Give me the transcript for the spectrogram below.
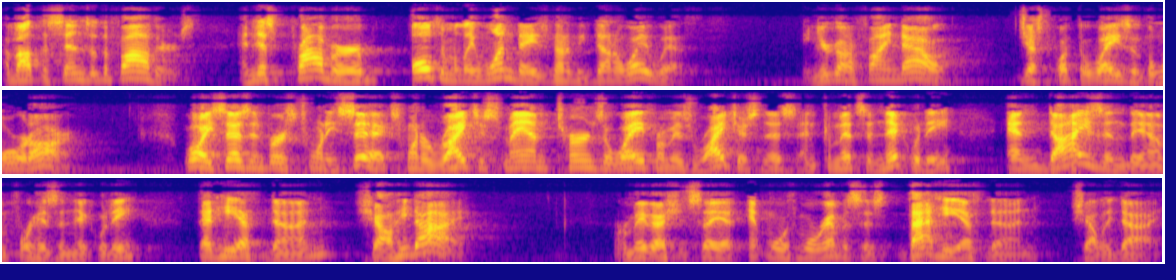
about the sins of the fathers. And this proverb ultimately one day is going to be done away with. And you're going to find out just what the ways of the Lord are. Well, he says in verse 26 when a righteous man turns away from his righteousness and commits iniquity and dies in them for his iniquity that he hath done, shall he die. Or maybe I should say it with more emphasis that he hath done, shall he die.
